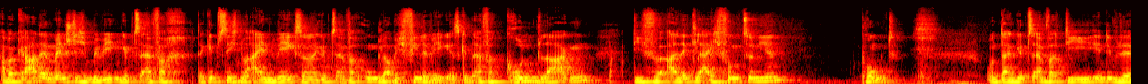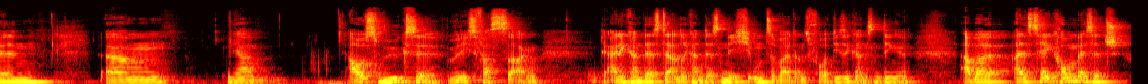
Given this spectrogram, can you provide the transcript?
aber gerade im menschlichen Bewegen gibt es einfach, da gibt es nicht nur einen Weg, sondern da gibt es einfach unglaublich viele Wege. Es gibt einfach Grundlagen, die für alle gleich funktionieren. Punkt. Und dann gibt es einfach die individuellen ähm, ja, Auswüchse, würde ich es fast sagen. Der eine kann das, der andere kann das nicht und so weiter und so fort. Diese ganzen Dinge. Aber als Take-Home-Message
